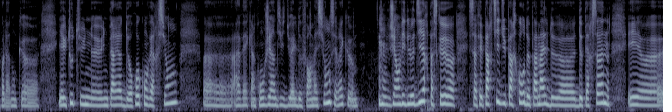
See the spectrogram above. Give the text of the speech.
voilà, donc il y a eu toute une, période de reconversion avec un congé individuel de formation. C'est vrai que j'ai envie de le dire parce que euh, ça fait partie du parcours de pas mal de, euh, personnes. Et, euh,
